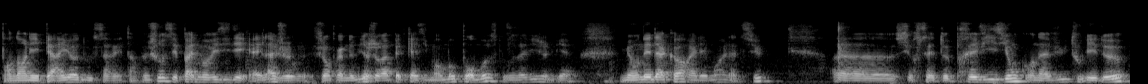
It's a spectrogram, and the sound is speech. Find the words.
pendant les périodes où ça va être un peu chaud, c'est pas une mauvaise idée. Et là, je, suis en train de dire, je répète quasiment mot pour mot ce que vous avez dit, Geneviève. Mais on est d'accord, elle et moi, là-dessus, sur cette prévision qu'on a vue tous les deux,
